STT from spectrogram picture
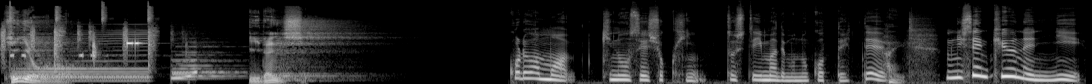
企業の遺伝子。これはまあ機能性食品として今でも残っていて、はい。2009年に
